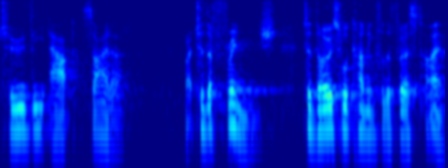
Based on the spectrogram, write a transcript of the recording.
to the outsider, right? To the fringe, to those who are coming for the first time.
